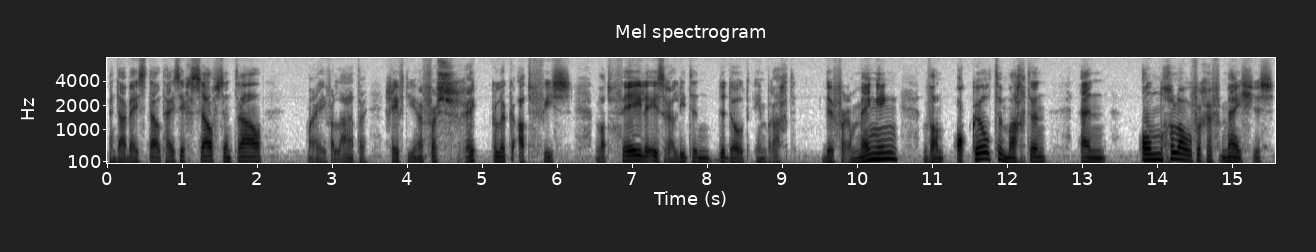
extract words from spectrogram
En daarbij stelt hij zichzelf centraal, maar even later geeft hij een verschrikkelijk advies, wat vele Israëlieten de dood inbracht. De vermenging van occulte machten en ongelovige meisjes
